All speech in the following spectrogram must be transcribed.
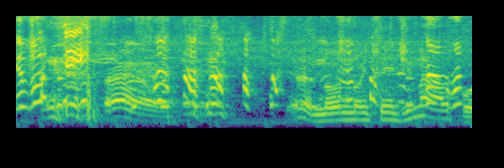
Eu botei! É, eu não, não entendi nada, pô.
